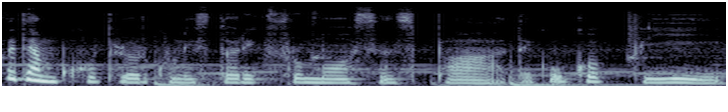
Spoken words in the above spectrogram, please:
Vedeam cupluri cu un istoric frumos în spate, cu copii,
